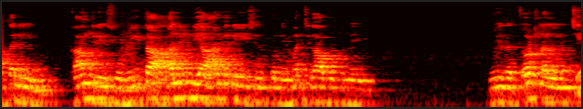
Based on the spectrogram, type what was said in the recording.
అతని కాంగ్రెస్ మిగతా ఆల్ ఇండియా ఆర్గనైజేషన్స్ కొన్ని ఎమర్జీ కాబోతున్నాయి. వివిధ చోట్ల నుంచి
